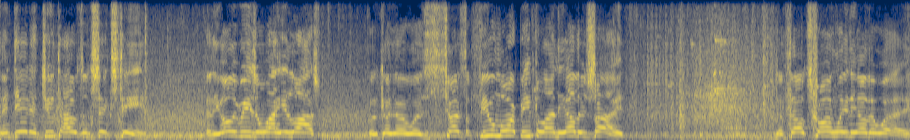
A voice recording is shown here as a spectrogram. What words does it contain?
than did in 2016. And the only reason why he lost because there was just a few more people on the other side that felt strongly the other way.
